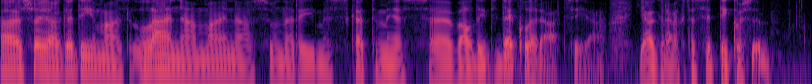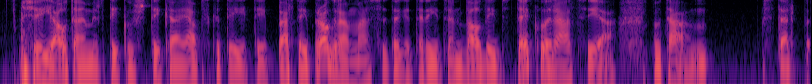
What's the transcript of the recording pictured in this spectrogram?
šajā gadījumā lēnām mainās, un arī mēs skatāmies valdības deklarācijā. Ja agrāk tas ir tikus šie jautājumi ir tikuši tikai apskatīti partiju programmās, tagad arī dzen, valdības deklarācijā. Nu, tā, starp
